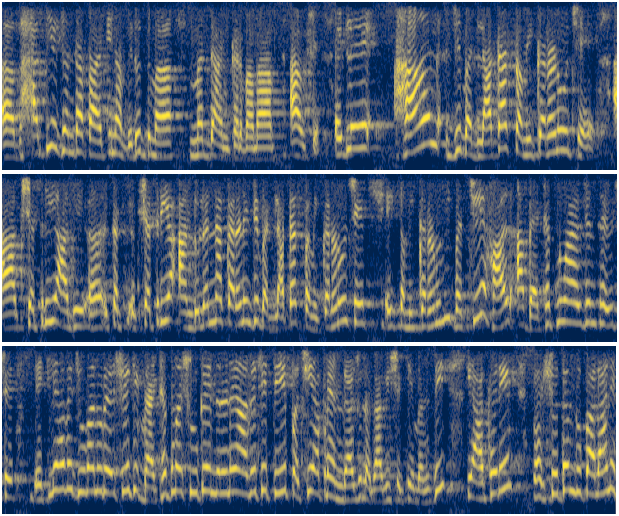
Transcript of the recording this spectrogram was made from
ભારતીય જનતા પાર્ટીના વિરુદ્ધમાં મતદાન કરવામાં આવશે. એટલે હાલ જે બદલાતા સમીકરણો છે, આ ક્ષત્રિય ક્ષત્રિય આંદોલનના કારણે જે બદલાતા સમીકરણો છે, એ સમીકરણોની વચ્ચે હાલ આ બેઠકનું આયોજન થયું છે. એટલે હવે જોવાનું રહેશે કે બેઠકમાં શું કઈ નિર્ણય આવે છે, તે પછી આપણે અંદાજો લગાવી શકીએ બનશી કે આખરે પરસોત્તમ રૂપાલા અને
